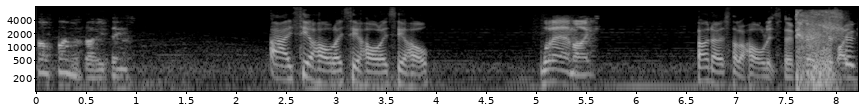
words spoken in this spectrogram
Can't find the bloody things. Ah, I see a hole. I see a hole. I see a hole. Where, Mike? Oh no, it's not a hole. It's a. Just go, like,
